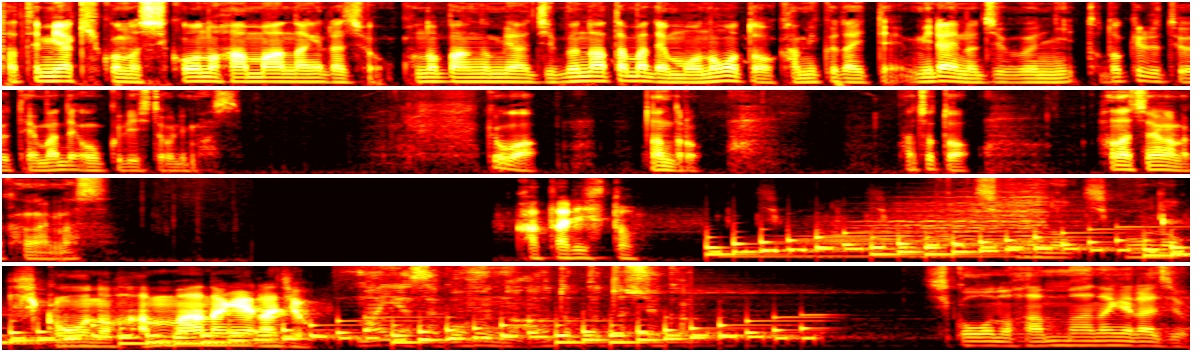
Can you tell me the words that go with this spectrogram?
立宮紀子の思考のハンマー投げラジオ。この番組は自分の頭で物事を噛み砕いて未来の自分に届けるというテーマでお送りしております。今日は何だろう、まあ、ちょっと話しながら考えます。カタリスト。思考の思考の思考のハンマー投げラジオ。毎朝5分のアウトプット週間。思考のハンマー投げラジオ。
